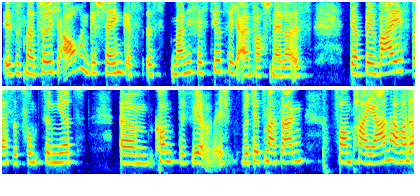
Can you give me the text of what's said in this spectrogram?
ist es natürlich auch ein Geschenk. Es, es manifestiert sich einfach schneller. Es, der Beweis, dass es funktioniert, ähm, kommt, wir, ich würde jetzt mal sagen, vor ein paar Jahren haben wir da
